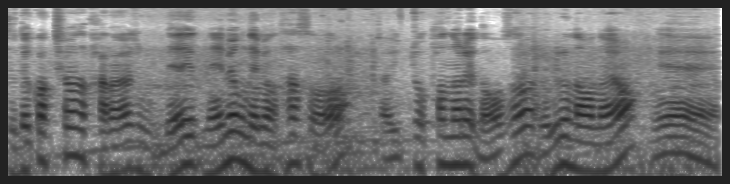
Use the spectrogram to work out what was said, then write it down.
두 대 꽉 채워서 가나요? 지금 네, 네 명, 네 명 타서. 자, 이쪽 터널에 넣어서, 여기로 나오나요? 예.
